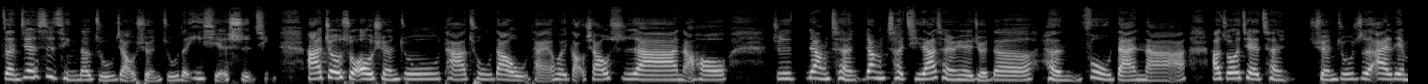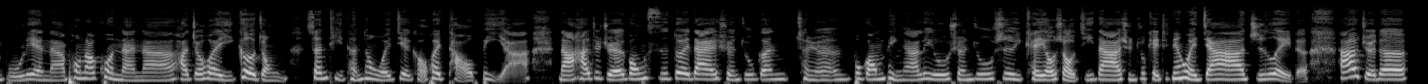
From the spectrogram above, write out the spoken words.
整件事情的主角玄珠的一些事情，他就说哦，玄珠他出道舞台会搞消失啊，然后就是让成让成其他成员也觉得很负担呐。他说，而且成。玄珠是爱练不练啊，碰到困难啊，他就会以各种身体疼痛为借口会逃避啊，然后他就觉得公司对待玄珠跟成员不公平啊，例如玄珠是可以有手机的，啊玄珠可以天天回家啊之类的，他就觉得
